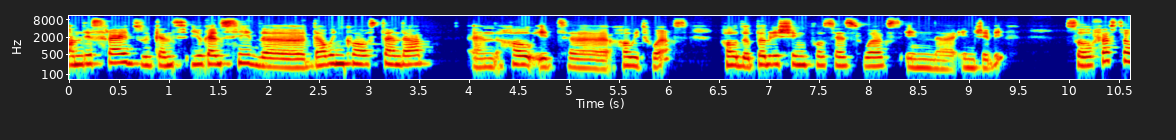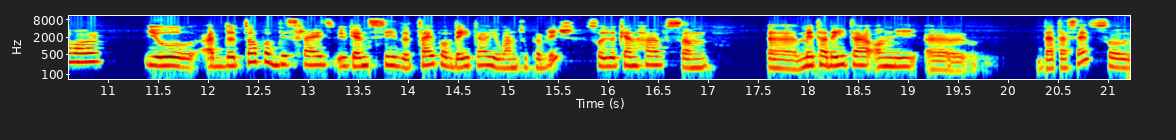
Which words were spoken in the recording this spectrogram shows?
on this slide, you can you can see the Darwin Core standard and how it uh, how it works, how the publishing process works in uh, in GBIF. So first of all, you at the top of this slide, you can see the type of data you want to publish. So you can have some uh, metadata only uh, datasets. So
